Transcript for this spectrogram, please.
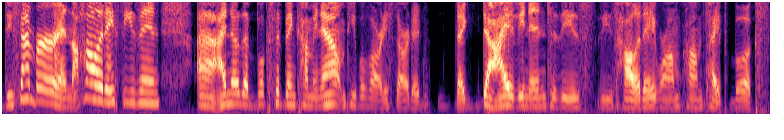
December and the holiday season. Uh, I know that books have been coming out and people have already started like diving into these, these holiday rom-com type books.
